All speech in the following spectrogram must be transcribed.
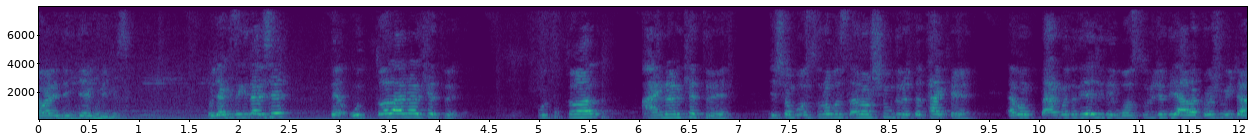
আবার এদিক দিয়ে ঘুরে গেছে। বোঝা গেছে কি দাঁড়িয়েছে উত্তল আয়নার ক্ষেত্রে, উত্তল আয়নার ক্ষেত্রে যেসব বস্তুর অবস্থান অসীম দূরত্বে থাকে এবং তার মধ্যে দিয়ে যদি বস্তুর যদি আলোক রশ্মিটা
